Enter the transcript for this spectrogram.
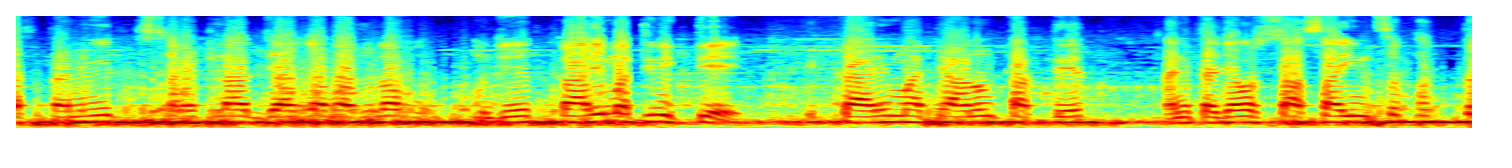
असताना साईडला ज्या ज्या बाजूला म्हणजे काळी माती निघते ती काळी माती आणून टाकतेत आणि त्याच्यावर सहा सहा इंच फक्त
